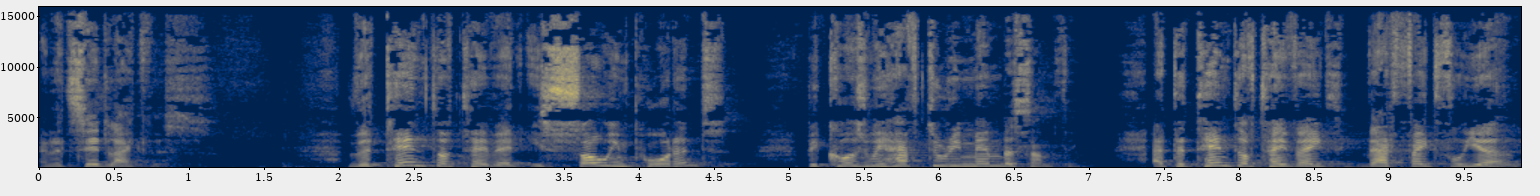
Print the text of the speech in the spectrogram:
And it said like this. The 10th of Tevet is so important because we have to remember something. At the 10th of Tevet, that fateful year,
